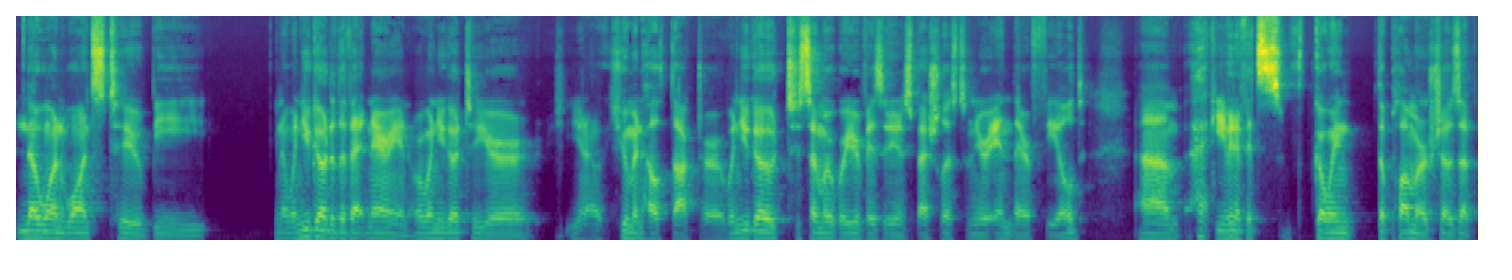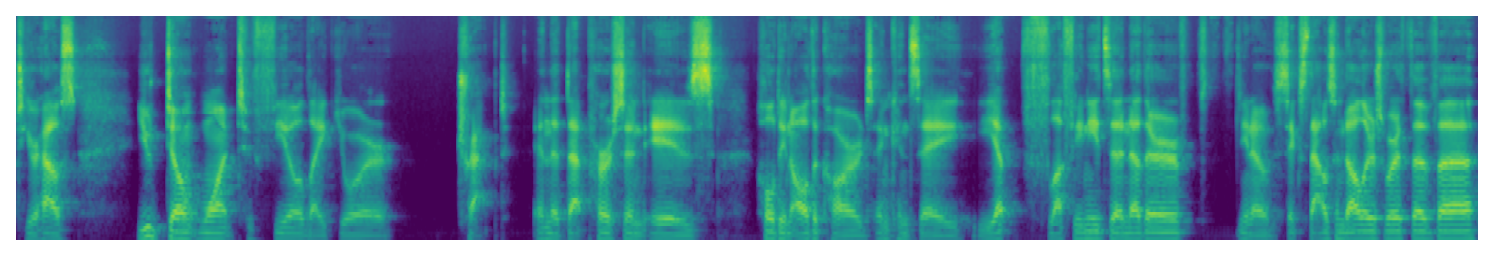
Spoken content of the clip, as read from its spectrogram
no one wants to be, you know, when you go to the veterinarian or when you go to your you know human health doctor, when you go to somewhere where you're visiting a specialist and you're in their field. Um, heck, even if it's going the plumber shows up to your house, you don't want to feel like you're trapped and that that person is holding all the cards and can say, "Yep, Fluffy needs another, you know, six thousand dollars worth of uh,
